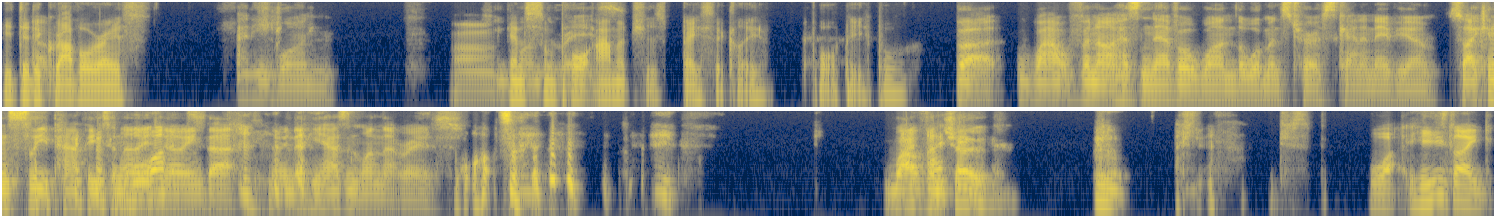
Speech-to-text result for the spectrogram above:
He did a Oh. gravel race And he won. Oh, He against won some poor amateurs, basically. Poor people. But Wout van Aert has never won the Women's Tour of Scandinavia, so I can sleep happy tonight knowing that knowing that he hasn't won that race. What? Wout van Choke. think- just what he's like,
